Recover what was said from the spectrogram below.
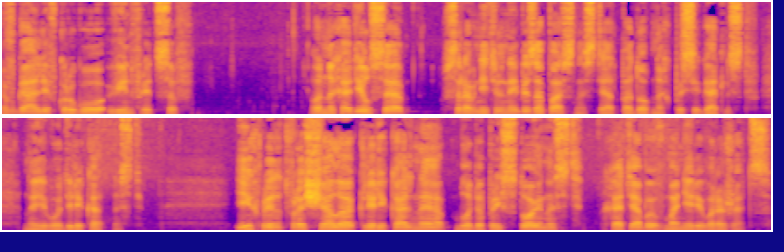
В Галле, в кругу винфридцев, он находился в сравнительной безопасности от подобных посягательств на его деликатность. Их предотвращала клерикальная благопристойность хотя бы в манере выражаться.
